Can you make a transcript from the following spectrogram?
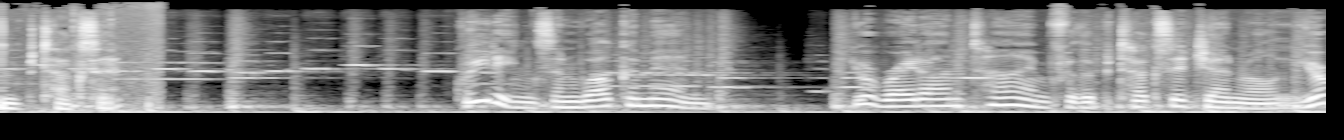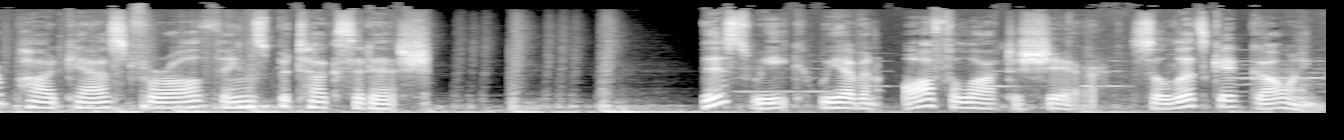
in Pawtuxet. Greetings and welcome in. You're right on time for the Pawtuxet General, your podcast for all things Pawtuxetish. This week, we have an awful lot to share, so let's get going.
